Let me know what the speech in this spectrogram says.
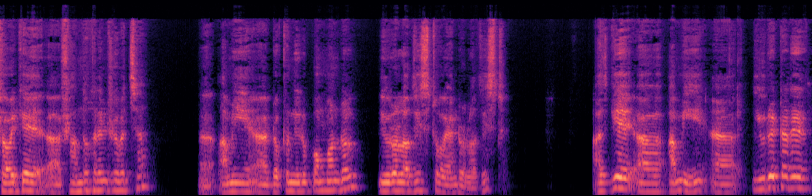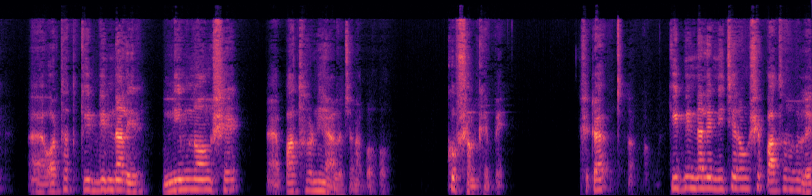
সবাইকে সান্ধ্যকালীন শুভেচ্ছা। আমি ডক্টর নিরুপম মণ্ডল, ইউরোলজিস্ট ও অ্যান্ড্রোলজিস্ট। আজকে আমি ইউরেটারের অর্থাৎ কিডনির নালীর নিম্ন অংশে পাথর নিয়ে আলোচনা করব। খুব সংক্ষেপে। সেটা, কিডনির নালীর নিচের অংশে পাথর হলে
